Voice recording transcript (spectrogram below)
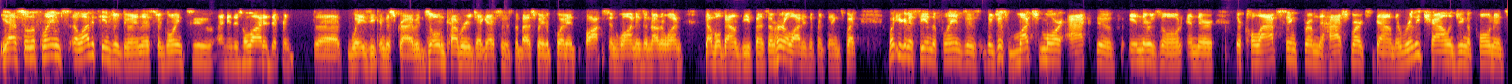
Yeah, so the Flames, a lot of teams are doing this. They're going to, I mean, there's a lot of different uh, ways you can describe it. Zone coverage, I guess, is the best way to put it. Box and one is another one. Double down defense. I've heard a lot of different things, but what you're going to see in the Flames is they're just much more active in their zone, and they're they're collapsing from the hash marks down. They're really challenging opponents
